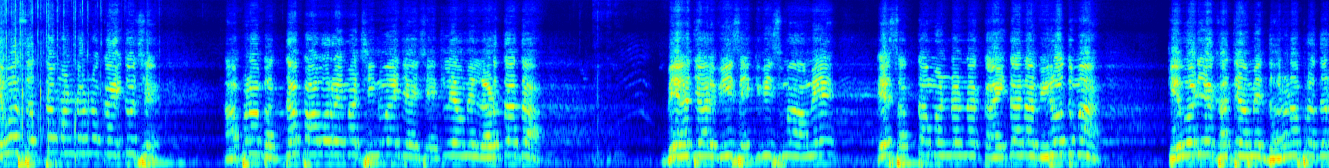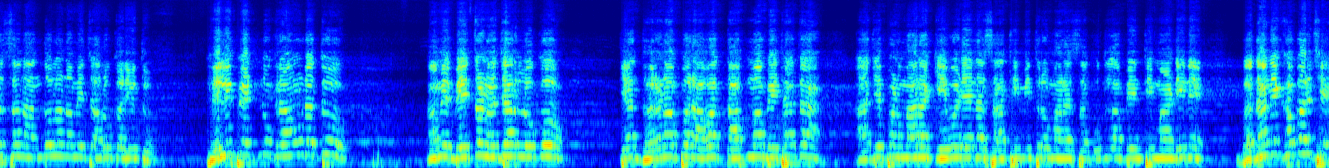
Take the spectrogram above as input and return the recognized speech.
એવો સત્તા મંડળનો કાયદો છે. આપણા બધા પાવરો એમાં છીનવાઈ જાય છે. એટલે અમે લડતા હતા. બે હજાર વીસ એકવીસમાં અમે એ સત્તા મંડળના કાયદાના વિરોધમાં કેવડિયા ખાતે અમે ધરણા પ્રદર્શન આંદોલન અમે ચાલુ કર્યું હતું. હેલિપેડનું ગ્રાઉન્ડ હતું. અમે બે ત્રણ હજાર લોકો ત્યાં ધરણા પર આવા તાપમાં બેઠા હતા. આજે પણ મારા કેવડિયાના સાથી મિત્રો, મારા શકુતલાબેનથી માંડીને બધાને ખબર છે,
